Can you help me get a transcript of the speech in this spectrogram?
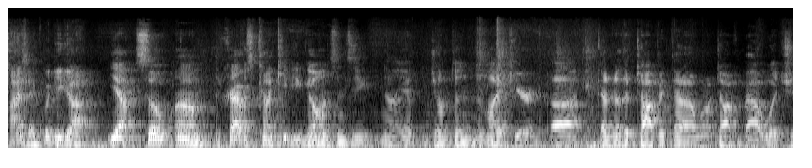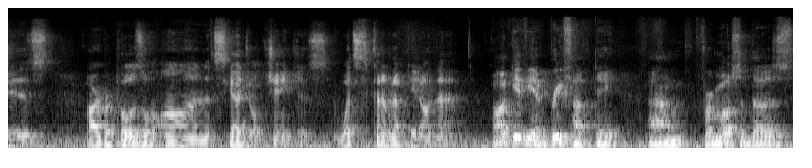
Isaac, what do you got? Yeah, so um, Travis, kind of keep you going since you now you jumped in the mic here. Uh, got another topic that I want to talk about, which is our proposal on schedule changes. What's kind of an update on that? I'll give you a brief update. Um, for most of those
